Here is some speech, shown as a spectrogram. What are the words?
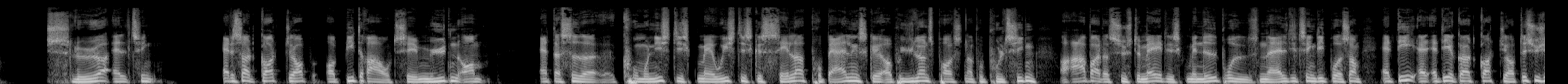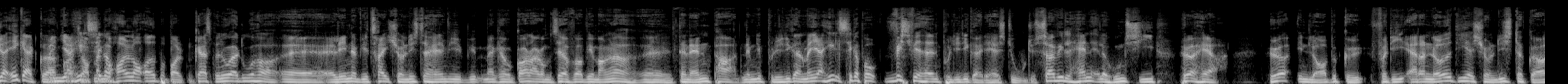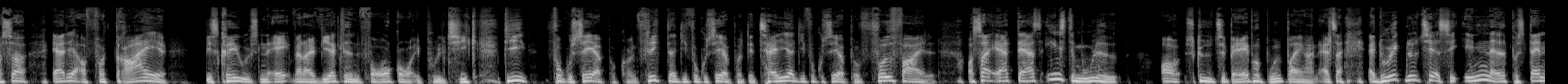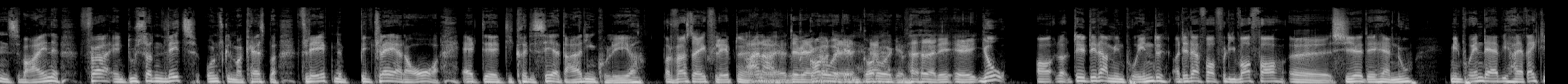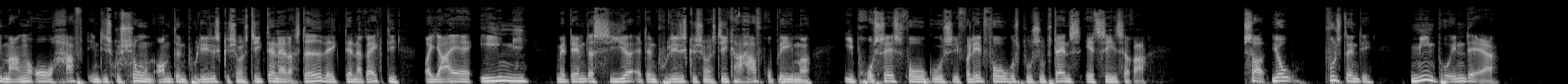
sløre alting? Er det så et godt job at bidrage til myten om, at der sidder kommunistisk, maoistiske celler på Berlingske og på Jyllandsposten og på politikken og arbejder systematisk med nedbrydelsen af alle de ting, de ikke bryder sig om. Er det, er, er det at gøre et godt job? Det synes jeg ikke er at gøre Men et godt job. Sikker... Man må holde øjet på bolden. Kasper, nu er du her øh, alene, vi er tre journalister herinde. Vi, vi, man kan jo godt argumentere for, at vi mangler øh, den anden part, nemlig politikeren. Men jeg er helt sikker på, hvis vi havde en politiker i det her studie, så ville han eller hun sige, hør her, hør en loppegø, fordi er der noget, de her journalister gør, så er det at fordreje beskrivelsen af, hvad der i virkeligheden foregår i politik. De fokuserer på konflikter, de fokuserer på detaljer, de fokuserer på fodfejl, og så er deres eneste mulighed at skyde tilbage på budbringeren. Altså, er du ikke nødt til at se indenad på standens vegne, før end du sådan lidt, undskyld mig Kasper, flæbende beklager dig over, at uh, de kritiserer dig og dine kolleger? For det første er jeg ikke flæbende. Nej, nej, det vil jeg godt, godt igen. Godt ja, igen. Hvad hedder det? Øh, jo, og det er det, der er min pointe, og det er derfor, fordi hvorfor øh, siger jeg det her nu? Min pointe er, at vi har i rigtig mange år haft en diskussion om den politiske journalistik. Den er der stadigvæk, den er rigtig, og jeg er enig med dem, der siger, at den politiske journalistik har haft problemer i procesfokus, i for lidt fokus på substans, etc. Så jo, fuldstændig. Min pointe er,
